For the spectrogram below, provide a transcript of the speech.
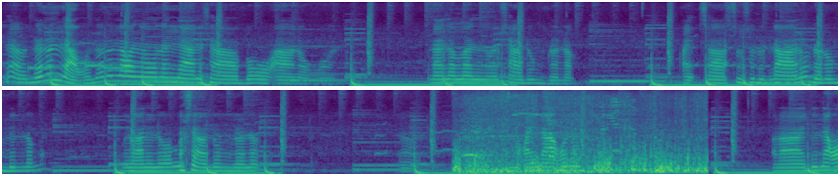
Yeah, ganun lang ako. Ganun lang ako yung nangyari sa buong araw ko. Wala naman masyadong ganap. Kahit sa susunod na araw, ganun din naman. Wala rin naman masyadong ganap. Yeah. Sumakay na ako ng. Para hindi na ako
